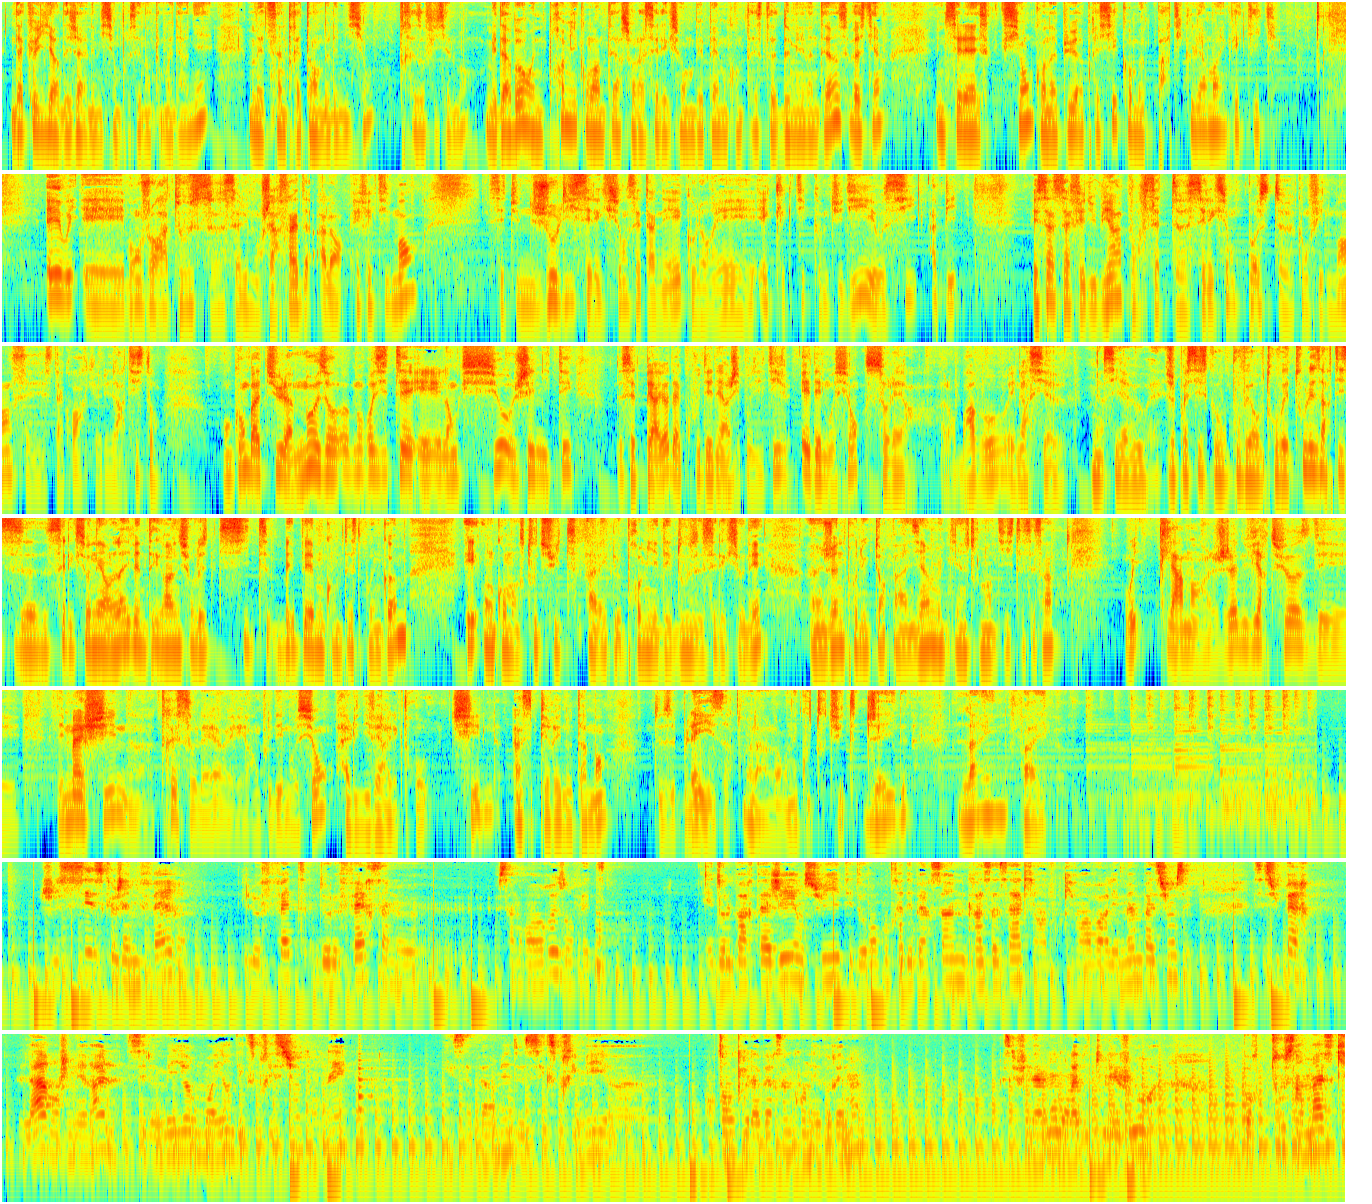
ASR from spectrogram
d'accueillir déjà à l'émission précédente le mois dernier, médecin traitant de l'émission, très officiellement. Mais d'abord, un premier commentaire sur la sélection BPM Contest 2021, Sébastien. Une sélection qu'on a pu apprécier comme particulièrement éclectique. Et eh oui, et bonjour à tous. Salut mon cher Fred. Alors, effectivement, c'est une jolie sélection cette année, colorée et éclectique comme tu dis, et aussi happy. Et ça, ça fait du bien pour cette sélection post-confinement. C'est à croire que les artistes ont, combattu la morosité et l'anxiogénité de cette période à coup d'énergie positive et d'émotions solaires. Alors bravo et merci à eux. Merci à eux. Je précise que vous pouvez retrouver tous les artistes euh, sélectionnés en live intégral sur le site bpmcontest.com. Et on commence tout de suite avec le premier des 12 sélectionnés, un jeune producteur parisien, multi-instrumentiste, c'est ça? Oui, clairement, un jeune virtuose des, machines, très solaire et rempli d'émotions, à l'univers électro chill, inspiré notamment de The Blaze. Voilà, alors on écoute tout de suite Jade, Line 5. Je sais ce que j'aime faire et le fait de le faire, ça me, ça me rend heureuse en fait. Et de le partager ensuite et de rencontrer des personnes grâce à ça qui, vont avoir les mêmes passions, c'est super. L'art en général, c'est le meilleur moyen d'expression qu'on ait. Et ça permet de s'exprimer euh, en tant que la personne qu'on est vraiment. Parce que finalement, dans la vie de tous les jours, on porte tous un masque.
